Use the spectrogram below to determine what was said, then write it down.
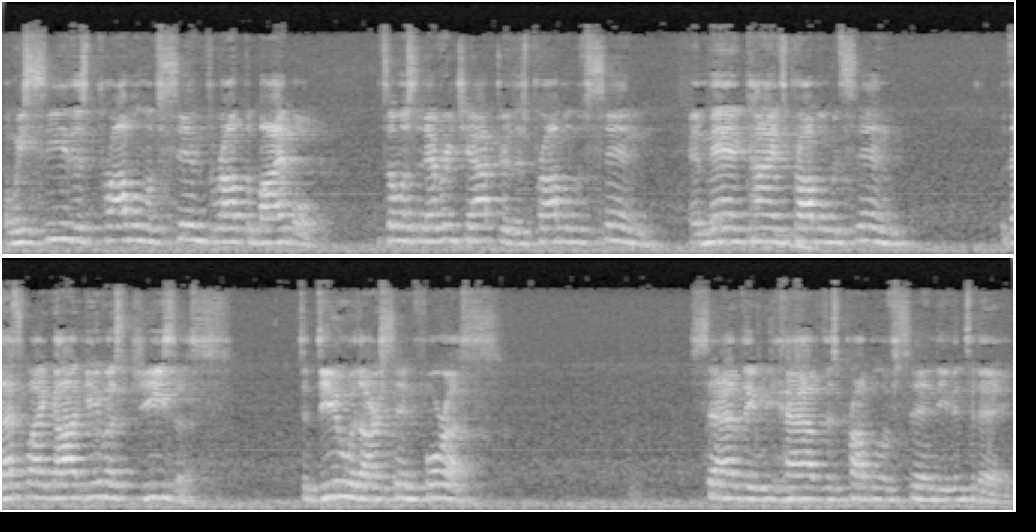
And we see this problem of sin throughout the Bible. It's almost in every chapter, this problem of sin and mankind's problem with sin. But that's why God gave us Jesus to deal with our sin for us. Sadly, we have this problem of sin even today.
